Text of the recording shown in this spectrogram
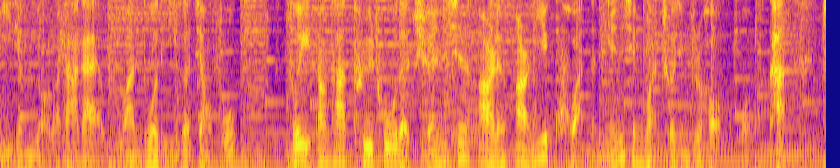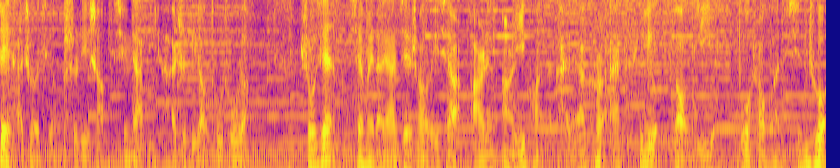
已经有了大概五万多的一个降幅。所以，当它推出的全新2021款的年型款车型之后，我们看这台车型实际上性价比还是比较突出的。首先，先为大家介绍一下2021款的凯迪拉克 XT6 到底有多少款新车，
